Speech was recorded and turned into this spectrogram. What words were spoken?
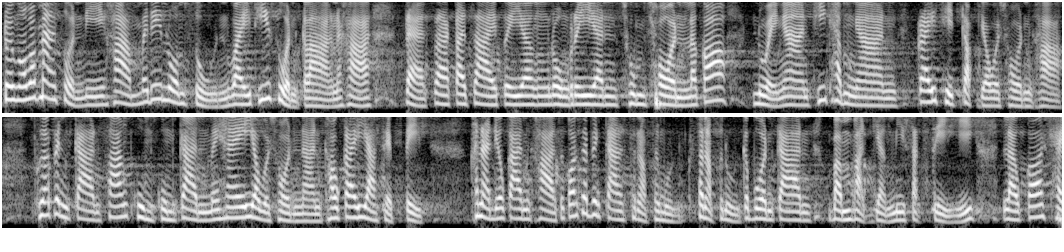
โดยงบประมาณส่วนนี้ค่ะไม่ได้รวมศูนย์ไว้ที่ส่วนกลางนะคะ แต่จะกระจายไปยังโรงเรียนชุมชน แล้วก็หน่วยงานที่ทำงานใกล้ชิดกับเยาวชนค่ะ เพื่อเป็นการสร้างภูมิคุ้มกันไม่ให้เยาวชนนั้นเข้าใกล้ยาเสพติด ขณะเดียวกันค่ะจะก็จะเป็นการสนับสนุนสนับสนุนกระบวนการบำบัดอย่างมีศักดิ์ศรี แล้วก็ใช้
